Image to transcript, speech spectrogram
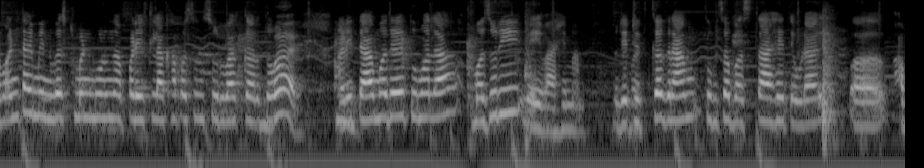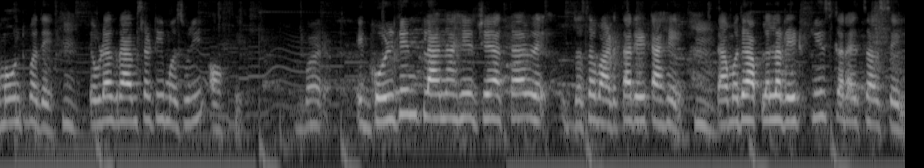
वन टाइम इन्व्हेस्टमेंट म्हणून आपण एक लाखापासून सुरुवात करतो आणि त्यामध्ये तुम्हाला मजुरी वेव आहे मॅम म्हणजे. जितकं ग्राम तुमचं बसतं आहे तेवढ्या अमाऊंटमध्ये. तेवढ्या ग्रामसाठी मजुरी ऑफ आहे बरं एक गोल्ड गेन प्लॅन आहे जे आता जसं वाढता रेट आहे त्यामध्ये आपल्याला रेट फ्रीज करायचा असेल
